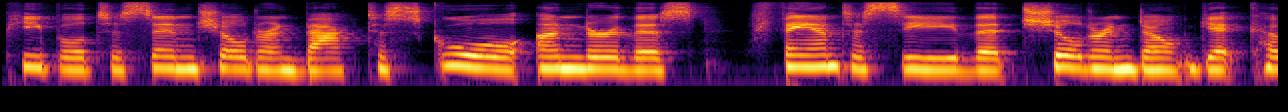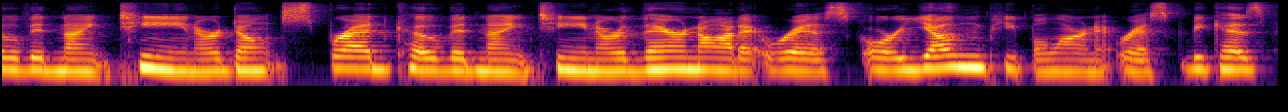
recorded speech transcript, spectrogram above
people to send children back to school under this fantasy that children don't get COVID 19 or don't spread COVID 19 or they're not at risk or young people aren't at risk because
